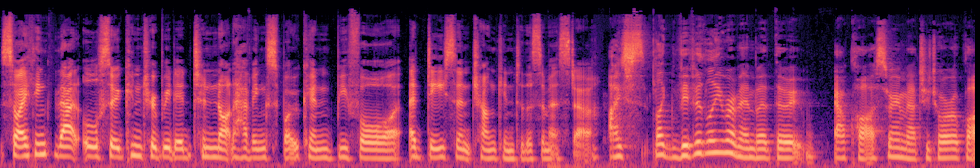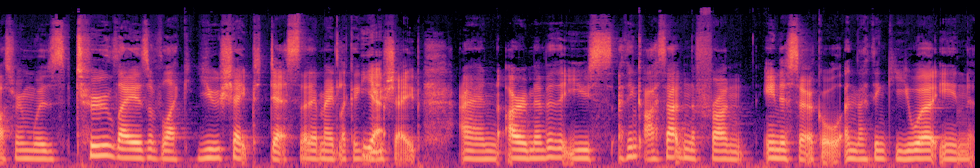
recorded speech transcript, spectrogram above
So I think that also contributed to not having spoken before a decent chunk into the semester. I like vividly remember the our classroom, our tutorial classroom was two layers of like U-shaped desks that had made like a Yeah. shape And I remember that you, I think I sat in the front inner circle, and I think you were in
